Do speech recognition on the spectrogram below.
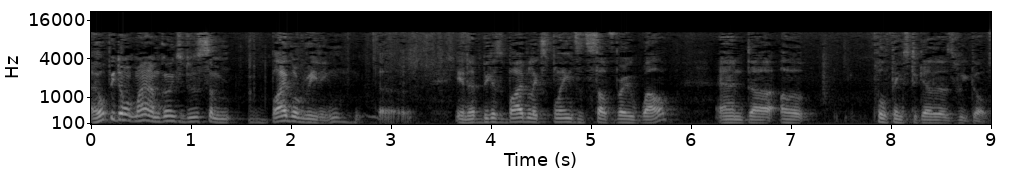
I hope you don't mind. I'm going to do some Bible reading uh, in it because the Bible explains itself very well, and uh, I'll pull things together as we go.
